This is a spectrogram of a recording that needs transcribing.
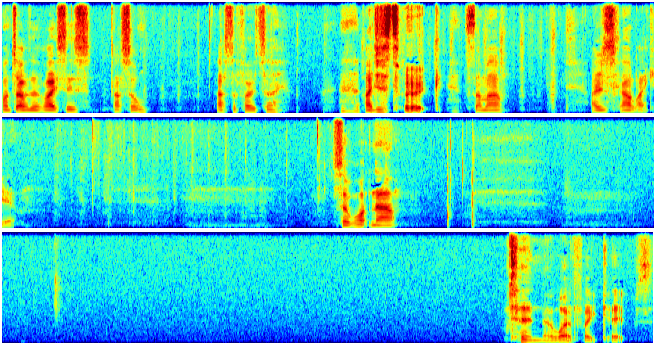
Onto other devices, that's all. That's the photo I just took somehow. I just felt like it. So what now? No Wi-Fi cables.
